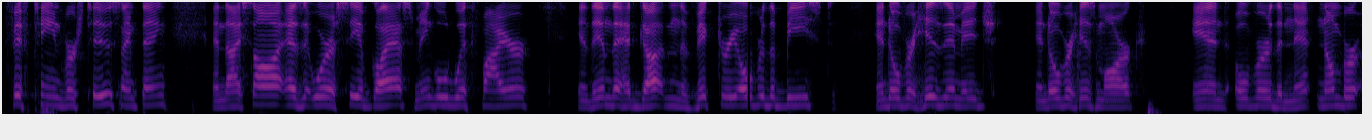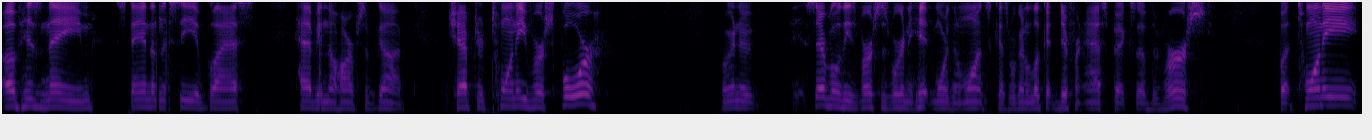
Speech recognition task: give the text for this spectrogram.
15 verse 2, same thing. And I saw as it were a sea of glass mingled with fire, and them that had gotten the victory over the beast, and over his image, and over his mark, and over the number of his name, stand on the sea of glass, having the harps of God. Chapter 20, verse 4. We're going to several of these verses we're going to hit more than once because we're going to look at different aspects of the verse. But 20,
